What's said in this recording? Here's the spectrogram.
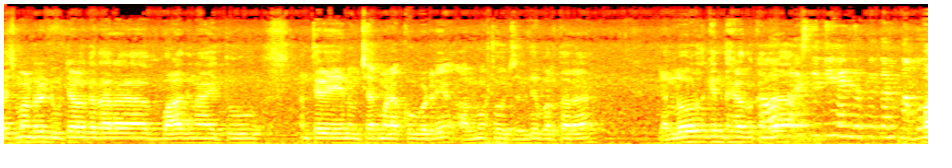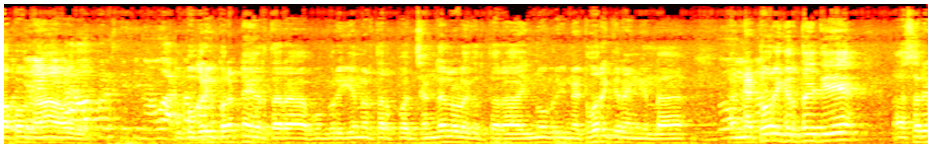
ಯಜಮಾನ್ರ ಡ್ಯೂಟಿ ಒಳಗದಾರ ಭಾಳ ದಿನ ಆಯಿತು ಅಂತೇಳಿ ಏನು ವಿಚಾರ ಮಾಡಕ್ಕೆ ಹೋಗ್ಬೇಡ್ರಿ. ಆಲ್ಮೋಸ್ಟ್ ಅವ್ರು ಜಲ್ದಿ ಬರ್ತಾರೆ. ಅವ್ರ ಹೇಳ್ಬೇಕಂದ್ರೆ ಪಾಪ ಒಬ್ಬೊಬ್ರಿಗೆ ಬರಟ್ನಾಗ ಇರ್ತಾರ ಒಬ್ಬೊಬ್ರಿಗೆ ಏನು ಇರ್ತಾರಪ್ಪ ಜಂಗಲ್ ಒಳಗೆ ಇರ್ತಾರ ಇನ್ನೊಬ್ರಿಗೆ ನೆಟ್ವರ್ಕ್ ಇರಂಗಿಲ್ಲ. ನೆಟ್ವರ್ಕ್ ಇರ್ತೈತಿ ಸರಿ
